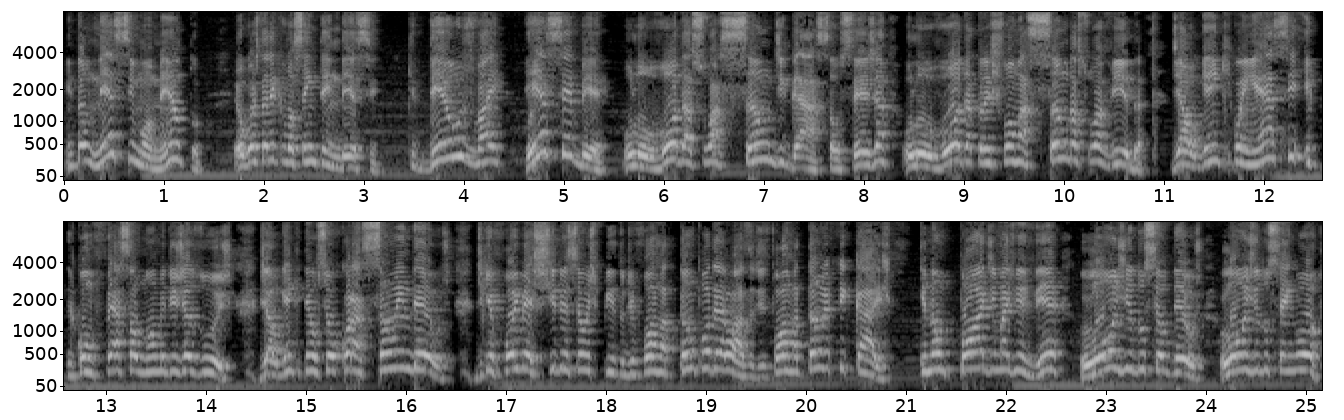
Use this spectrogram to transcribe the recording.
Então, nesse momento, eu gostaria que você entendesse que Deus vai receber o louvor da sua ação de graça, ou seja, o louvor da transformação da sua vida, de alguém que conhece e confessa o nome de Jesus, de alguém que tem o seu coração em Deus, de que foi mexido em seu espírito de forma tão poderosa, de forma tão eficaz, que não pode mais viver longe do seu Deus, longe do Senhor,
